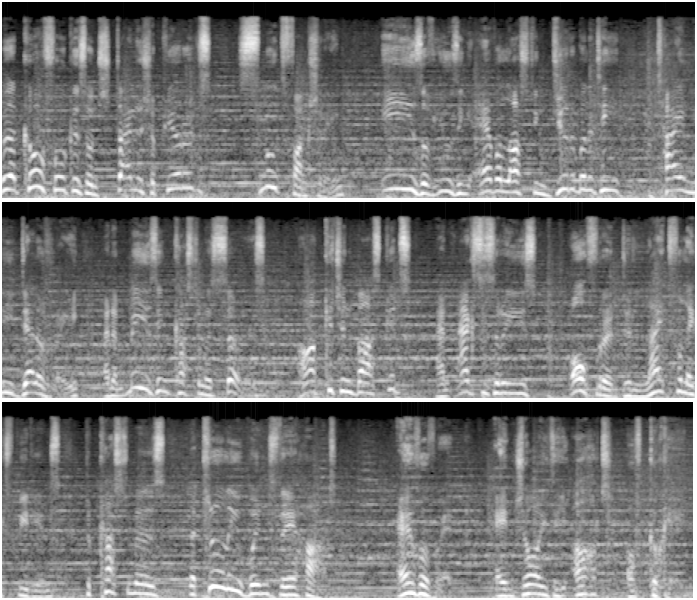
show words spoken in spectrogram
With a core focus on stylish appearance, smooth functioning, ease of using everlasting durability, timely delivery, and amazing customer service, our kitchen baskets and accessories offer a delightful experience to customers that truly wins their heart. Everwin, enjoy the art of cooking.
